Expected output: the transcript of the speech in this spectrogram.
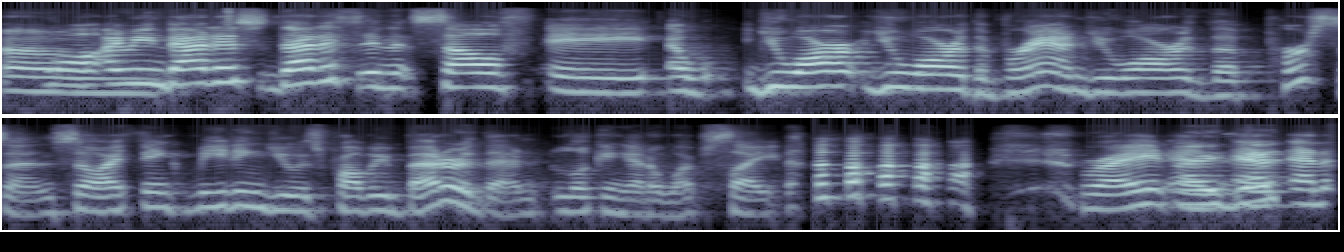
Um, well, I mean that is that is in itself a, a, you are you are the brand, you are the person. So I think meeting you is probably better than looking at a website, right? And and and,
